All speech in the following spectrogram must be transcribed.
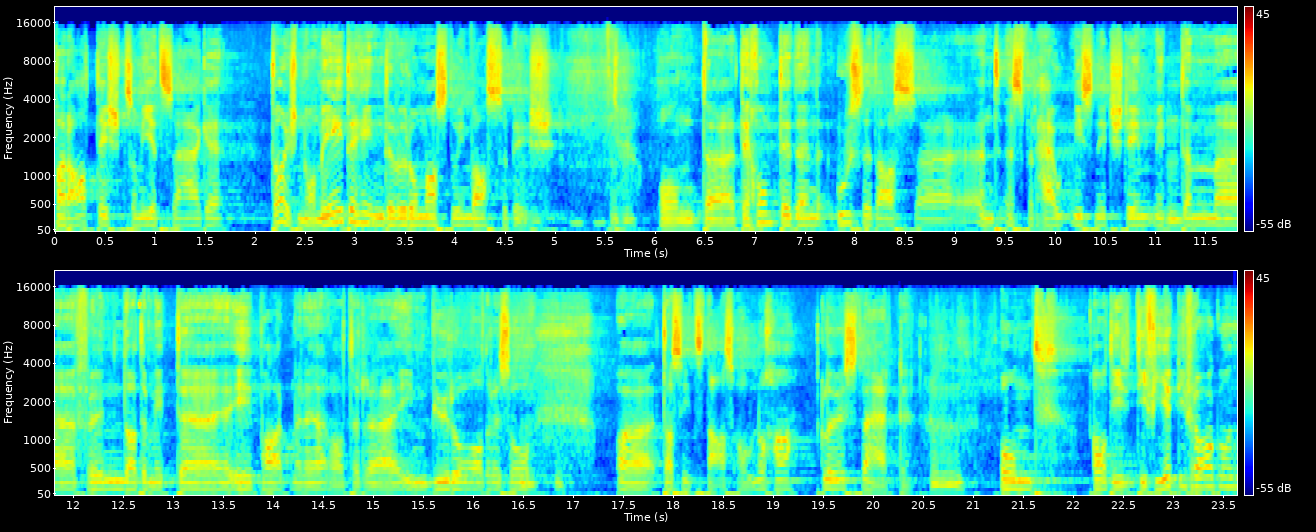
parat ist, um mir zu sagen, da ist noch mehr dahinter, warum du im Wasser bist. Mhm. Und äh, dann kommt dann raus, dass äh, ein, ein, Verhältnis nicht stimmt mit mhm. dem äh, Freund oder mit äh, Ehepartner oder äh, im Büro oder so, mhm. äh, dass jetzt das auch noch gelöst werden kann. Mhm. Und Oh, die, die vierte Frage,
